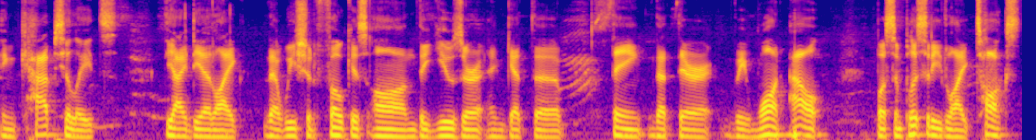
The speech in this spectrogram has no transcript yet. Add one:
encapsulates the idea like that we should focus on the user and get the thing that they're they want out, but simplicity like talks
